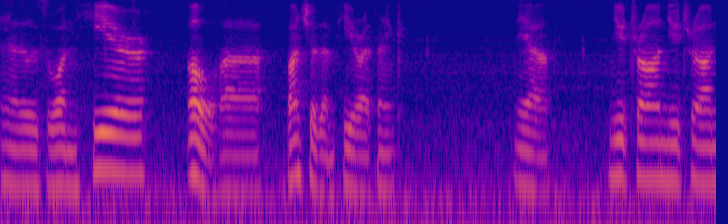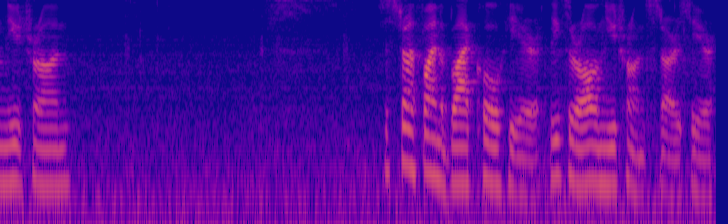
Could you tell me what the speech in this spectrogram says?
And there was one here. Oh, a uh, bunch of them here, I think. Yeah. Neutron, neutron, neutron. Just trying to find a black hole here. These are all neutron stars here.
